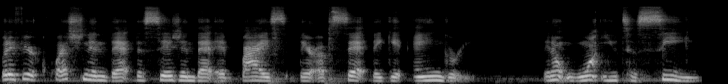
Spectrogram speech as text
But if you're questioning that decision, that advice, they're upset, they get angry. They don't want you to see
